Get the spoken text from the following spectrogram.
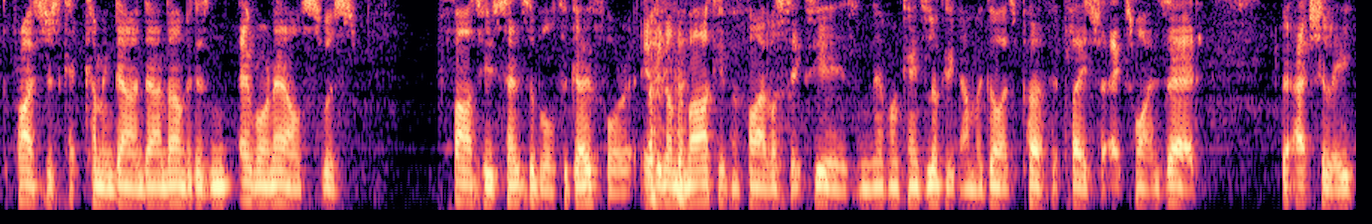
the price just kept coming down, down, down, because everyone else was far too sensible to go for it. It had been on the market for five or six years, and everyone came to look at it, oh my god, it's perfect place for X, Y, and Z. But actually,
